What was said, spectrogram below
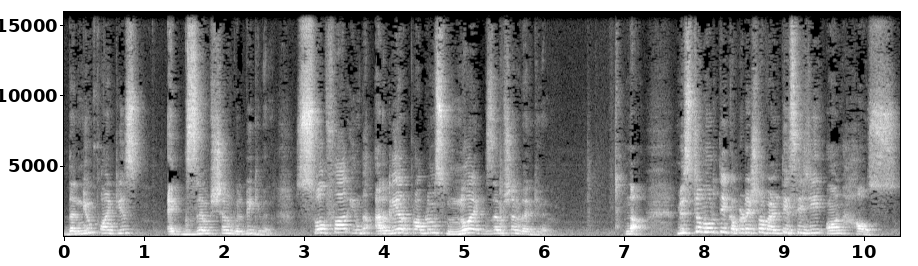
the new point is exemption will be given. So far in the earlier problems, no exemption were given. Now, Mr. Murthy computation of LTCG on house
